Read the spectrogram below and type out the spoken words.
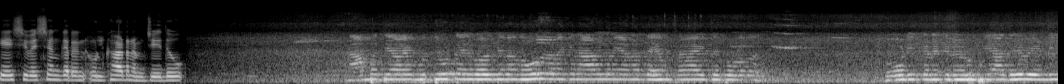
കെ ശിവശങ്കരൻ ഉദ്ഘാടനം ചെയ്തു. സാമ്പത്തികമായി ബുദ്ധിമുട്ട് അനുഭവിക്കുന്ന നൂറുകണക്കിന് ആളുകളെയാണ് അദ്ദേഹം സഹായിച്ചിട്ടുള്ളത്. കോടിക്കണക്കിന് റുപ്യ അതിനു വേണ്ടി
